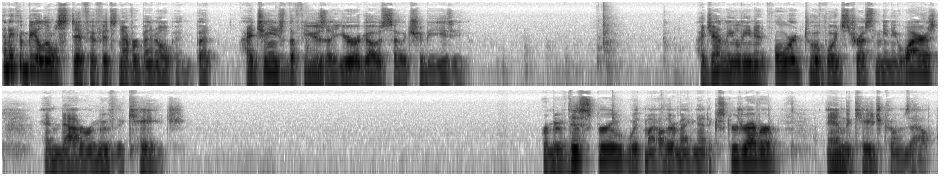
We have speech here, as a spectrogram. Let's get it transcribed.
and it can be a little stiff if it's never been opened, but I changed the fuse a year ago, so it should be easy. I gently lean it forward to avoid stressing any wires, and now to remove the cage. Remove this screw with my other magnetic screwdriver, and the cage comes out.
